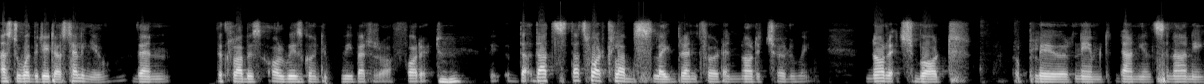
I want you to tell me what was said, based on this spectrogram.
as to what the data is telling you then the club is always going to be better off for it Mhm. Th- that's that's what clubs like brentford and norwich are doing norwich bought a player named daniel sinani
